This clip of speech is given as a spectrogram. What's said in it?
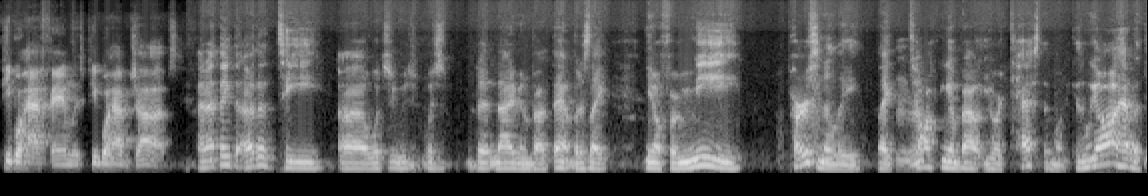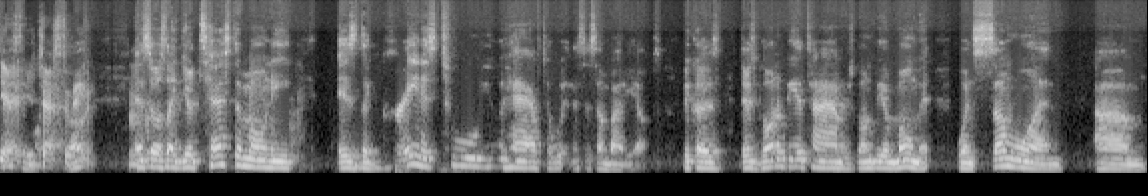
People have families, people have jobs. And I think the other T, uh, which was not even about that, but it's like, you know, for me personally, like mm-hmm. talking about your testimony, because we all have a testimony. Yeah, your testimony. Right? Mm-hmm. And so it's like your testimony is the greatest tool you have to witness to somebody else because there's going to be a time, there's going to be a moment when someone um,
